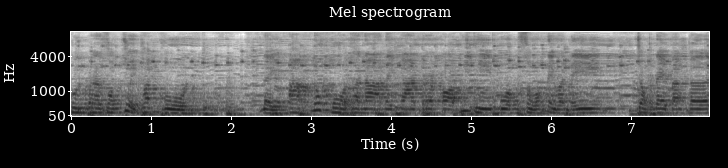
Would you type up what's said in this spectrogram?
คุณพระสงฆ์ช่วยคำคูณเลยอนุโมทนาในการประกอบพิธีบวงสรวงในวันนี้ จงได้บังเกิด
